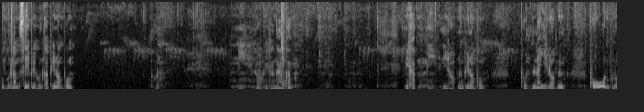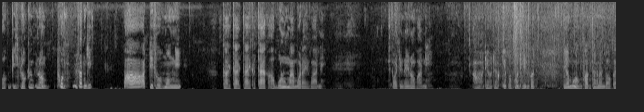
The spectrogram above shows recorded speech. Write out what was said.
ยผมน้ำเซ่ไปคนครับพี่น้องผมนนี่ดอกนี้ก็งามครับนี่ครับนี่นี่ดอกหนึงพี่น้องผมพุ่นอยู่ในอีกดอกหนึงพุ่นพุ่นออกอีกดอกหนึงพี่น้องพุ่นอยู่ทั้งอีกปาดที่โถมองนี่ตายตายตายกระตากเอาบนลงมาบ่ได้บาดนี่เอาจังไดเนอบาดนี่ เอาเดี๋ยวเดี๋ยวเก็บเอาพ่นเห็นก่อน เดี๋ยวหมองฟังทางนั้นเบาไกล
